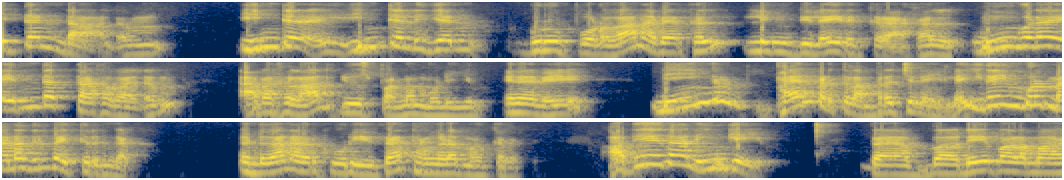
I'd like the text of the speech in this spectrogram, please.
எதென்றாலும் இந்த இன்டெலிஜென்ட் குரூப்போட தான் அவர்கள் லிங்க்டில இருக்கிறார்கள். உங்களோட எந்த தகவலும் அவர்களால் யூஸ் பண்ண முடியும். எனவே நீங்கள் பயன்படுத்தலாம் பிரச்சனை இல்லை. இதை உங்கள் மனதில் வைத்திருங்கள் என்றுதான் அவர் கூறியிருக்கிறார் தங்கள மக்களுக்கு. அதேதான் இங்கேயும். நேபாளமாக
